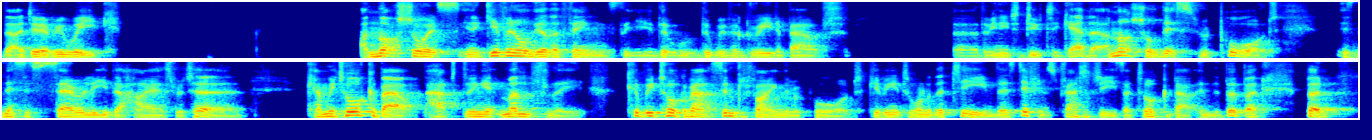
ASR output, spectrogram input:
that I do every week, I'm not sure it's you know, given all the other things that you that, that we've agreed about uh, that we need to do together. I'm not sure this report is necessarily the highest return. Can we talk about perhaps doing it monthly? Could we talk about simplifying the report, giving it to one of the team? There's different strategies I talk about in the book, but but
